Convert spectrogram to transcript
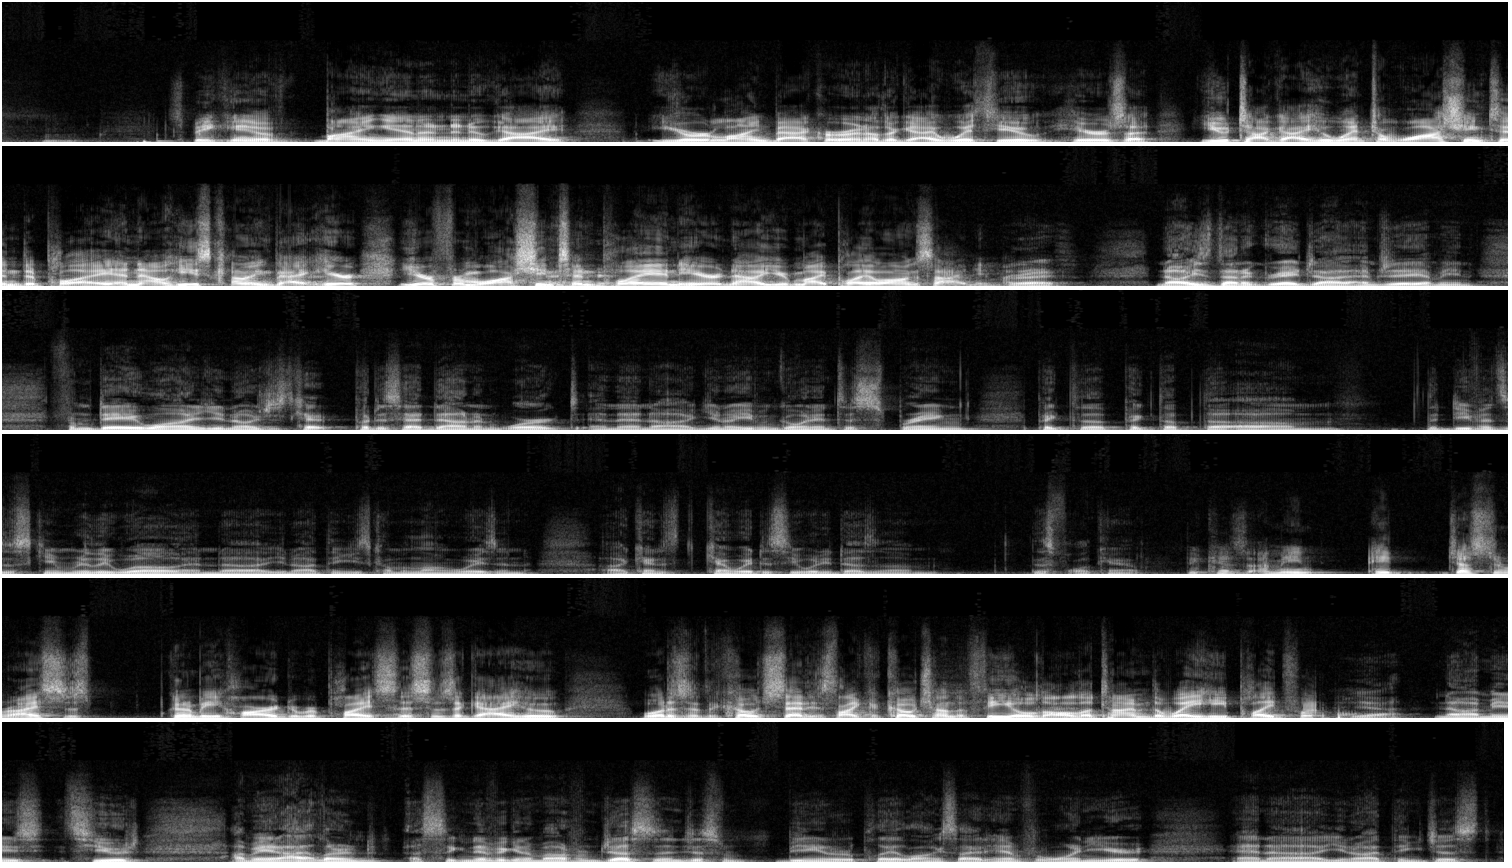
Speaking of buying in and a new guy, your linebacker, or another guy with you. Here's a Utah guy who went to Washington to play, and now he's coming back here. You're from Washington playing here. Now you might play alongside him. right. No, he's done a great job. MJ, I mean, from day one, you know, he just kept put his head down and worked, and then uh, you know, even going into spring, picked up picked up the um, the defensive scheme really well, and uh, you know, I think he's come a long ways, and I can't can't wait to see what he does um, this fall camp. Because I mean, hey, Justin Rice is going to be hard to replace. This is a guy who, what is it? The coach said it's like a coach on the field all the time. The way he played football. Yeah. No, I mean it's, it's huge. I mean I learned a significant amount from Justin just from being able to play alongside him for one year, and uh, you know I think just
